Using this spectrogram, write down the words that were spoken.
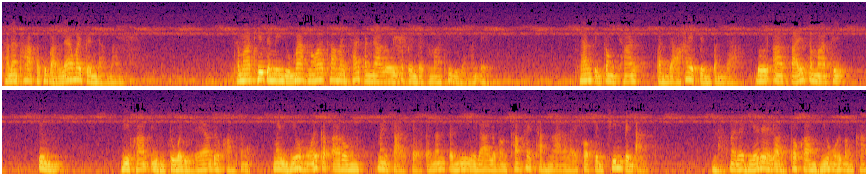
ถ้าในภาคปฏิบัติแล้วไม่เป็นอย่างนั้น สมาธิจะมีอยู่มากน้อย ถ้าไม่ใช้ปัญญาเลยก็เป็นแต่สมาธิอยู่อย่างนั้นเองฉะนั้นจึงต้องใช้ ปัญญาให้เป็นปัญญา โดยอาศัยสมาธิ ซึ่งมีความอิ่มตัวอยู่แล้วด้วยความสงบไม่หิวโหยกับอารมณ์ไม่สายแสไปนั่นไปนี่เวลาเราบังคับให้ทำงานอะไร ก็เป็นชิ้นเป็นอันไม่ละเหยเร่ร่อนเพราะความหิวโหยบังคับ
